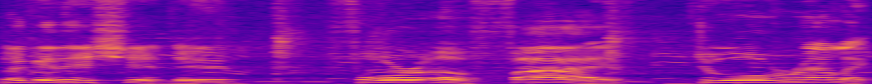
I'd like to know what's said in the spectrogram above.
Look at this shit, dude. Four of five. Dual relic.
